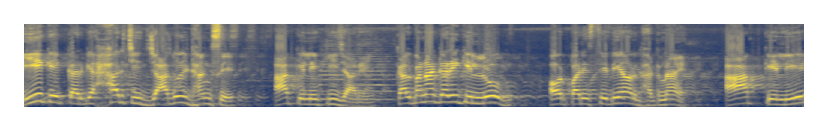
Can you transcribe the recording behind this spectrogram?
एक एक करके हर चीज़ जादुई ढंग से आपके लिए की जा रही है। कल्पना करें कि लोग और परिस्थितियाँ और घटनाएँ आपके लिए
